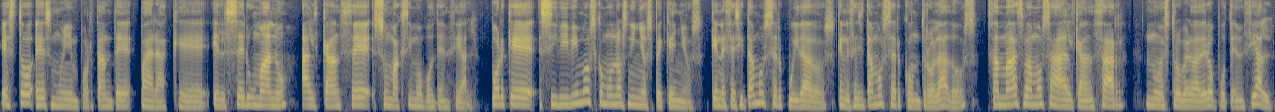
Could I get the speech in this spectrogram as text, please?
Esto es muy importante para que el ser humano alcance su máximo potencial. Porque si vivimos como unos niños pequeños, que necesitamos ser cuidados, que necesitamos ser controlados, jamás vamos a alcanzar nuestro verdadero potencial,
